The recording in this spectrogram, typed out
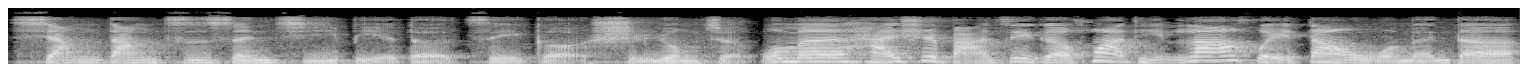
相当资深级别的这个使用者。我们还是把这个话题拉回到我们的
